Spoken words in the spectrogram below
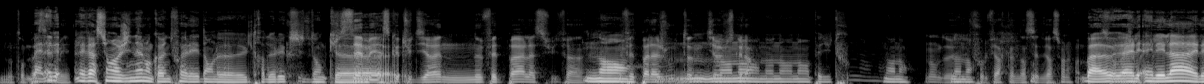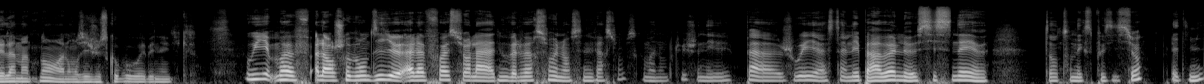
dans ton Bah, passé. la, mais... la version originale, encore une fois, elle est dans le Ultra Deluxe. Donc, Je sais, mais euh, est-ce que tu dirais ne faites pas la suite enfin, Non. Ne faites pas l'ajout t'en tirer non, non, non, non, non, pas du tout. Non, non. Non, de- non, il non. faut le faire comme dans cette version-là. Bah, euh, elle, est là, elle est là maintenant. Allons-y jusqu'au bout, oui, Bénédicte. Oui, moi, alors je rebondis à la fois sur la nouvelle version et l'ancienne version, parce que moi non plus, je n'ai pas joué à Stanley Parable, si ce n'est euh, dans ton exposition, Vladimir.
